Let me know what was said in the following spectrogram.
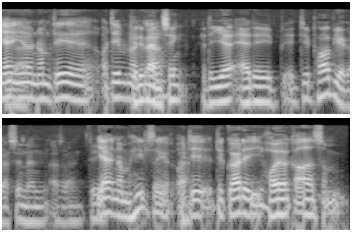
ja, ja nå, men det, og det vil man Kan det gøre. være en ting? Er det, er det, det påvirker simpelthen? Altså, det, Ja, nå, men helt sikkert. Og Ja. det, det gør det i højere grad, som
